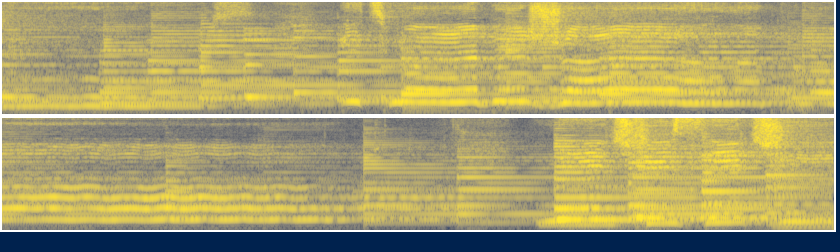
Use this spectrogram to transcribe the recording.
Иисус, и тьма бежала прочь. Нечисть, нечисть.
